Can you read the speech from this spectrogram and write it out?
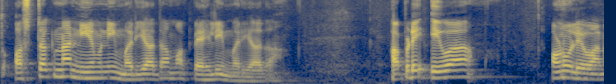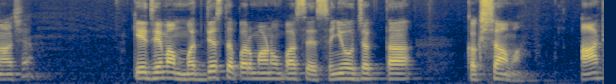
તો અષ્ટકના નિયમની મર્યાદામાં પહેલી મર્યાદા. આપણે એવા અણુ લેવાના છે કે જેમાં મધ્યસ્થ પરમાણુ પાસે સંયોજકતા કક્ષામાં આઠ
